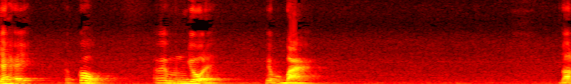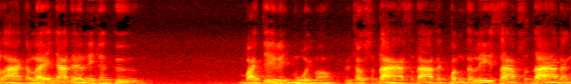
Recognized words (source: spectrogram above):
ចេះអីកកោវាមិនយល់ទេវាពិបាកដល់អាកន្លែងណាដែលនេះហ្នឹងគឺបាច់ទេលេខ1មកវាត្រូវស្ដាស្ដាទាំងបឹងទលេសាបស្ដាទាំង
